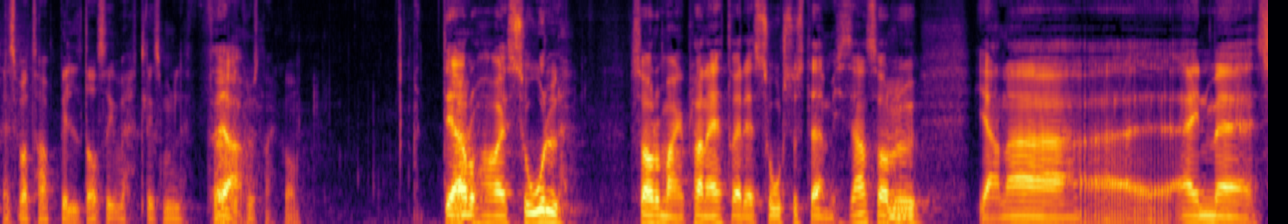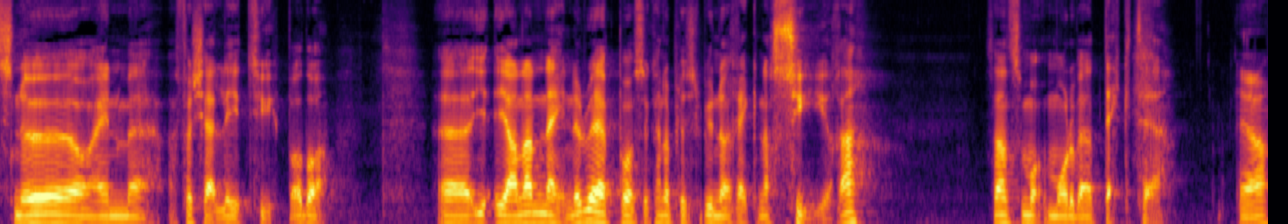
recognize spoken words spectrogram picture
Jeg skal bare ta bilder, så jeg vet liksom litt før Ja. hva du snakker om. der du har ei sol, så har du mange planeter i det solsystemet, ikke sant? Så har du gjerne eh, en med snø og en med forskjellige typer, da. Eh, gjerne den ene du er på, så kan det plutselig begynne å regne syre. Sant? Så må, må det være dekk til. Ja.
